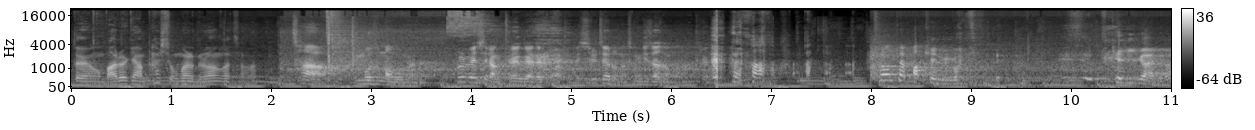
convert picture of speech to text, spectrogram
어때요 형 마력이 한 85만 원 늘어난 것 같지 않아? 차 뒷모습만 보면 풀베시랑 드래그 해야 될 것 같은데 실제로는 전기자전거랑 드래그 트럼펫 박혀 있는 것 같은데 대기가 아니라?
